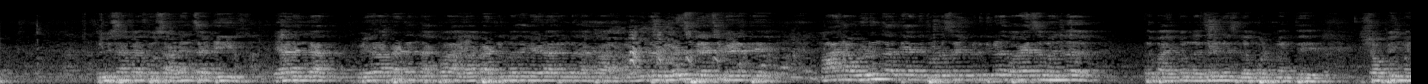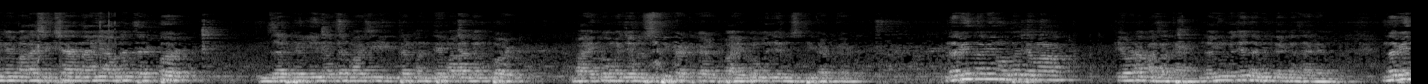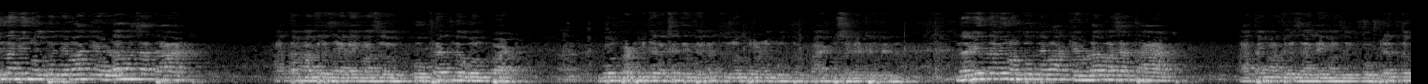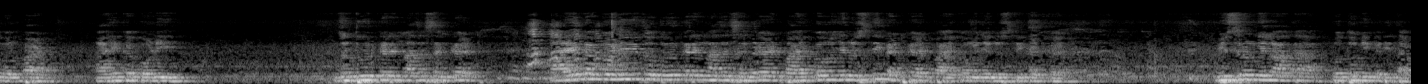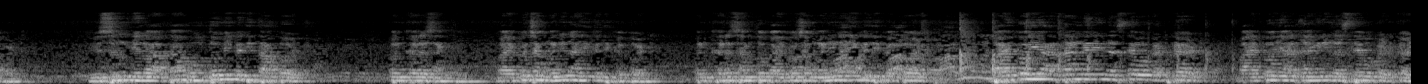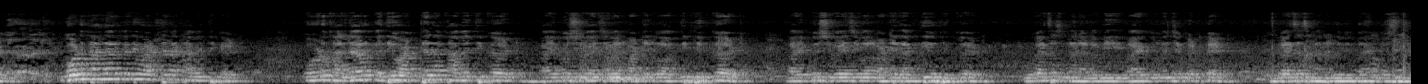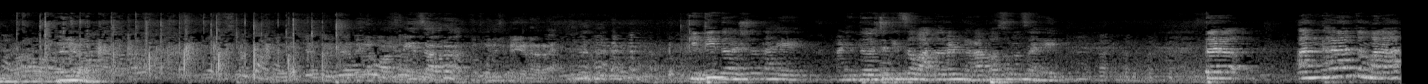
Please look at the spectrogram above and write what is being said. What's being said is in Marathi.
तुम्ही सांगा तो साड्यांचा ढील. या रंगात वेगळा पॅटर्न दाखवा या पॅटर्नमध्ये वेगळा रंग दाखवा. आणि तर डोळेच फिरायची वेळ येते. मान आवडून जाते आणि थोडस इकडे तिकडे बघायचं म्हणलं तर बायको नजरेनेच लंपट म्हणते. शॉपिंग म्हणजे मला शिक्षा नाही आवडत झटपट. जर फिरली नजर माझी तर म्हणते मला लंपट. बायको म्हणजे नुसती कटकट बायको म्हणजे नुसती कटकट. नवीन नवीन होतं तेव्हा केवढा माझा थाट. नवीन म्हणजे नवीन लग्न झाल्यावर. नवीन नवीन होतं तेव्हा केवढा माझा थाट. आता मात्र झालंय माझं कोपऱ्यातलं गोनपाट गोनपाट म्हणजे लक्षात येते ना जुनं पुराण होतं पाय पुसायला ठेवलेलं. नवीन नवीन होतो तेव्हा केवढा माझा थाट. आता मात्र झालंय माझं कोपऱ्यातलं गोनपाट आहे का कोणी? जो दूर करेल माझं संकट. आहे का कोणी? तो दूर करेल माझं संकट. बायको म्हणजे नुसती कटकट. बायको म्हणजे नुसती कटकट. विसरून गेलो आता होतो मी कधी तापट. विसरून गेलो आता होतो मी कधी तापट. पण खरं सांगतो बायकोच्या मनी नाही कधी कपट. पण खरं सांगतो बायकोच्या मनी नाही कधी कपट. बायको ही अर्धांगिनी नसते व कटकट. बायको ही अर्धांगिनी नसते व कटकट. गोड खाल्ल्यावर कधी वाटते ना खावे तिकट गोड खाल्ल्यावर कधी वाटते ना खावे तिखट? बायको शिवाय जीवन वाटेल हो, अगदी तिखट बायको शिवाय जीवन वाटेल अगदी हो, तिखट उगाच म्हणालो मी बायको म्हणजे कटकट. उगाच म्हणालो मी बायको धन्यवाद. किती दहशत आहे आणि दहशतीचं वातावरण घरापासूनच आहे. तर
